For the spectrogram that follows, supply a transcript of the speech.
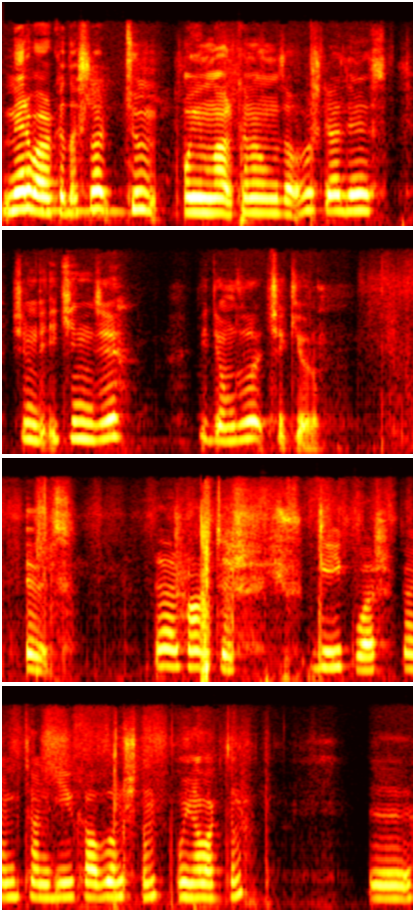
Merhaba arkadaşlar. Tüm oyunlar kanalımıza hoş geldiniz. Şimdi ikinci videomuzu çekiyorum. Evet. Der Hunter. Şu geyik var. Ben bir tane geyik avlamıştım. Oyuna baktım. Ee,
